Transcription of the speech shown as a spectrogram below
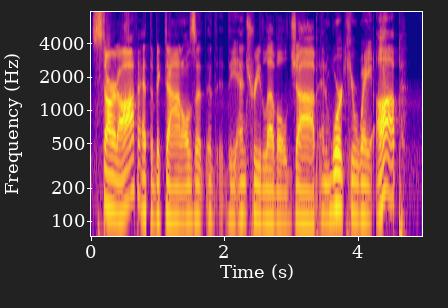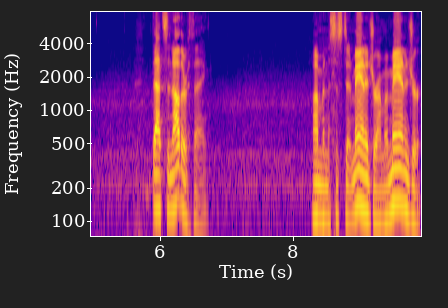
start off at the McDonald's at the- entry level job and work your way up, that's another thing. I'm an assistant manager. I'm a manager.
